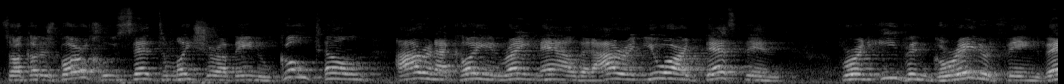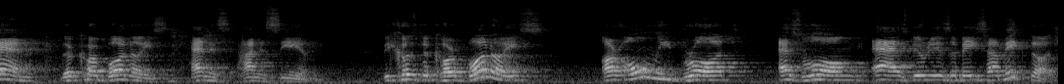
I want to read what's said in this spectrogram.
So HaKadosh Baruch Hu said to Moshe Rabbeinu, go tell Aaron HaKoyin right now that Aaron, you are destined for an even greater thing than the Karbonos Hanesiim. Because the Karbonos are only brought as long as there is a Beis Hamikdash.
